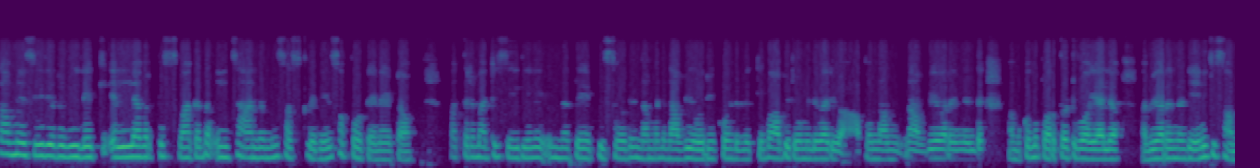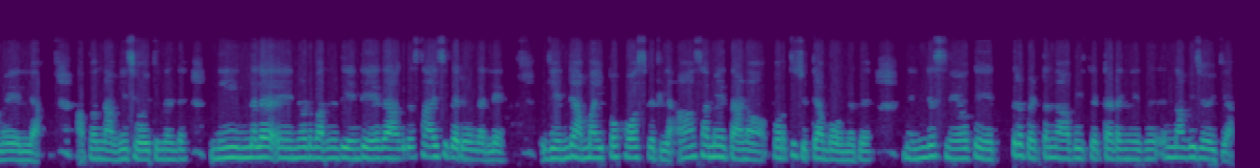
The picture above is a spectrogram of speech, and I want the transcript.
സൗമ്യ സീരിയൽ റിവ്യൂയിലേക്ക് എല്ലാവർക്കും സ്വാഗതം. ഈ ചാനൽ ഒന്ന് സബ്സ്ക്രൈബ് ചെയ്ത് സപ്പോർട്ട് ചെയ്യണം കേട്ടോ. പത്തരമാറ്റി സീരിയലിൽ ഇന്നത്തെ എപ്പിസോഡ് നമ്മുടെ നവ്യ ഓരിക്കൊണ്ട് നിൽക്കുമ്പോൾ അഭി റൂമിൽ വരിക അപ്പൊ നവ്യ പറയുന്നുണ്ട് നമുക്കൊന്ന് പുറത്തോട്ട് പോയാലോ? അഭി പറയുന്നുണ്ട് എനിക്ക് സമയമില്ല. അപ്പൊ നവ്യ ചോദിക്കുന്നുണ്ട് നീ ഇന്നലെ എന്നോട് പറഞ്ഞത് എന്റെ ഏത് ആഗ്രഹം സാധിച്ചു തരുമെന്നല്ലേ? എന്റെ അമ്മ ഇപ്പൊ ഹോസ്പിറ്റലിൽ ആ സമയത്താണോ പുറത്ത് ചുറ്റാൻ പോകുന്നത്? നിന്റെ സ്നേഹമൊക്കെ എത്ര പെട്ടെന്ന് അഭി കെട്ടടങ്ങിയത്? എന്ന് നവ്യ ചോദിക്കാം.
